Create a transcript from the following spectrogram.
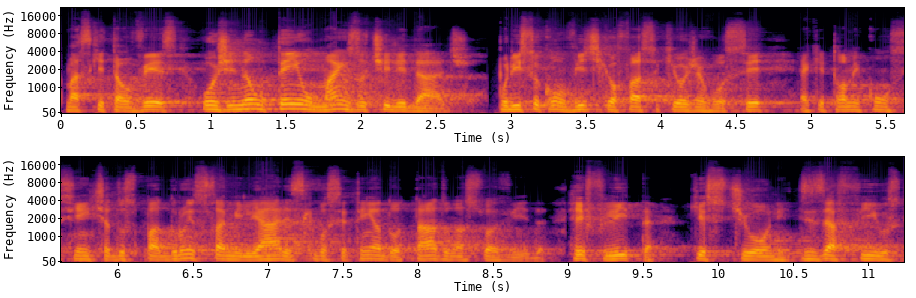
mas que talvez hoje não tenham mais utilidade. Por isso, o convite que eu faço aqui hoje a você é que tome consciência dos padrões familiares que você tem adotado na sua vida. Reflita, questione, desafios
